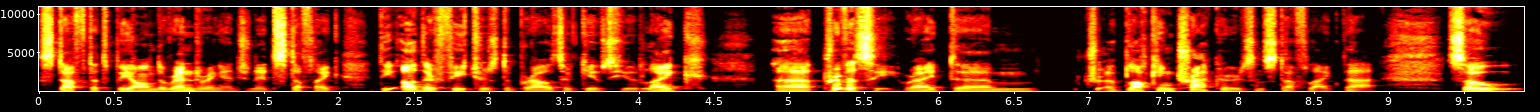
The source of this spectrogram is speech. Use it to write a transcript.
stuff that's beyond the rendering engine. It's stuff like the other features the browser gives you, like uh, privacy, right? Um, tr- uh, blocking trackers and stuff like that. So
